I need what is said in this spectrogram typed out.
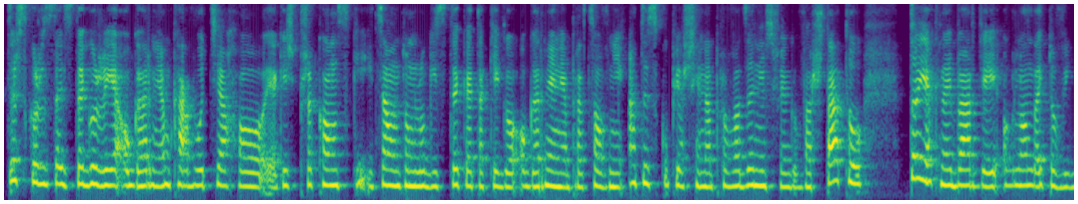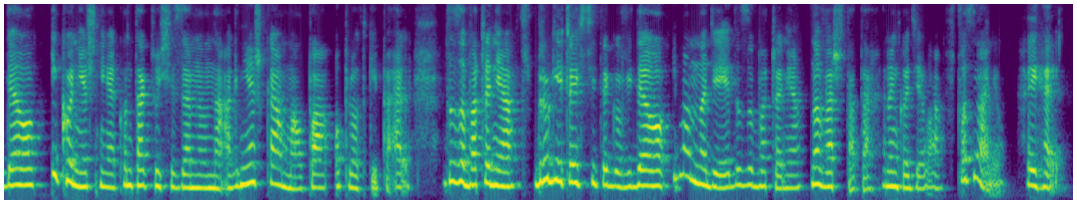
chcesz skorzystać z tego, że ja ogarniam kawo, ciacho, jakieś przekąski i całą tą logistykę takiego ogarniania pracowni, a ty skupiasz się na prowadzeniu swojego warsztatu, to jak najbardziej oglądaj to wideo i koniecznie kontaktuj się ze mną na agnieszka. Do zobaczenia w drugiej części tego wideo i mam nadzieję do zobaczenia na warsztatach rękodzieła w Poznaniu. Hej, hej!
